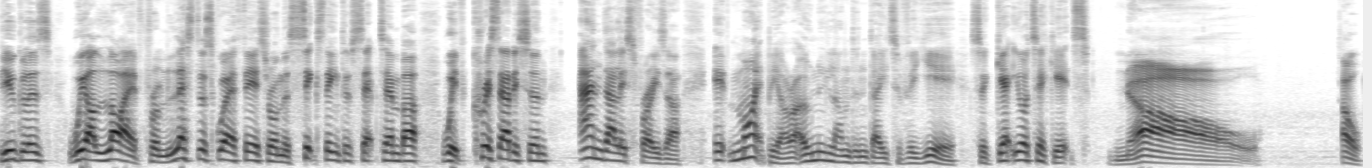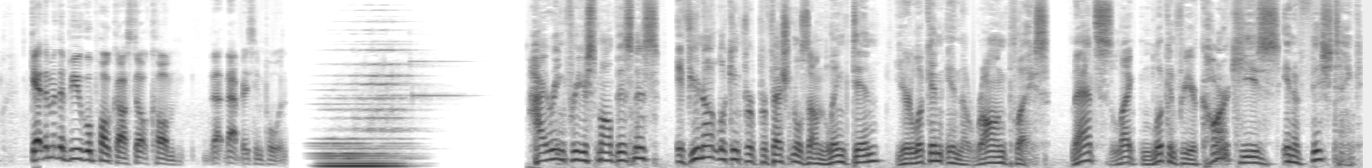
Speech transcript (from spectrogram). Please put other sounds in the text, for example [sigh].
Buglers, we are live from Leicester Square Theatre on the 16th of September with Chris Addison and Alice Fraser. It might be our only London date of the year, so get your tickets now. Oh, get them at thebuglepodcast.com. That, that bit's important. Hiring for your small business? If you're not looking for professionals on LinkedIn, you're looking in the wrong place. That's like looking for your car keys in a fish tank.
